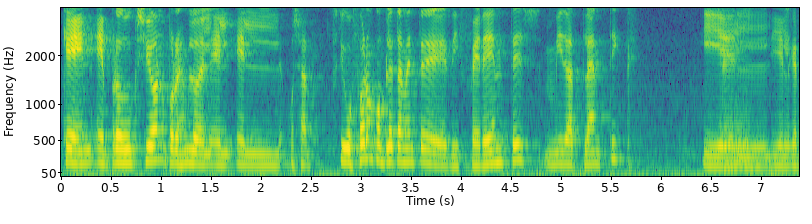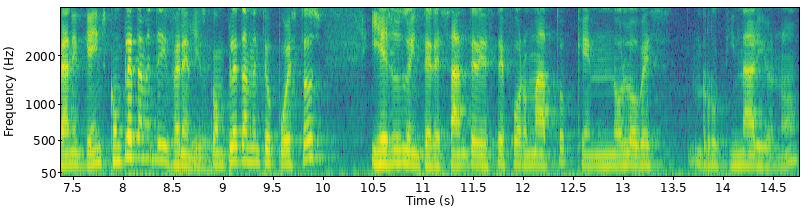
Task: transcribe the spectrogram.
Que en, en producción, por ejemplo, el, el- el- o sea, digo, fueron completamente diferentes Mid Atlantic y, Sí. el, y el Granite Games, completamente diferentes, completamente opuestos. Y eso es lo interesante de este formato, que no lo ves rutinario, ¿no?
